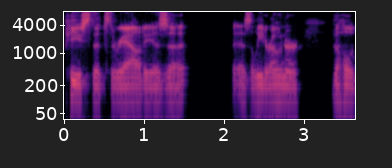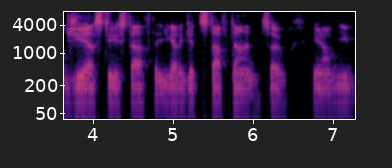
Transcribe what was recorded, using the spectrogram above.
piece that's the reality as a uh, as a leader owner, the whole GSD stuff that you got to get stuff done. So, you know, you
